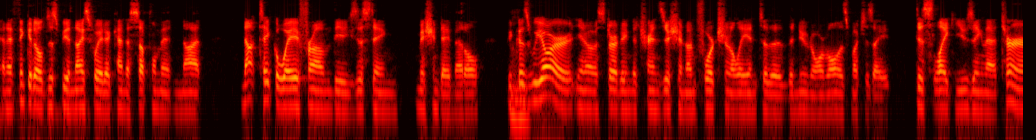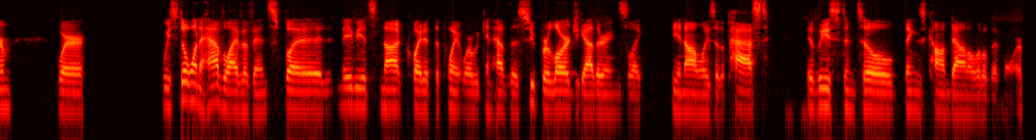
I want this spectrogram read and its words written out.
And I think it'll just be a nice way to kind of supplement and not not take away from the existing mission day medal because we are, you know, starting to transition unfortunately into the, the new normal as much as I dislike using that term where we still want to have live events, but maybe it's not quite at the point where we can have the super large gatherings like the anomalies of the past, at least until things calm down a little bit more.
